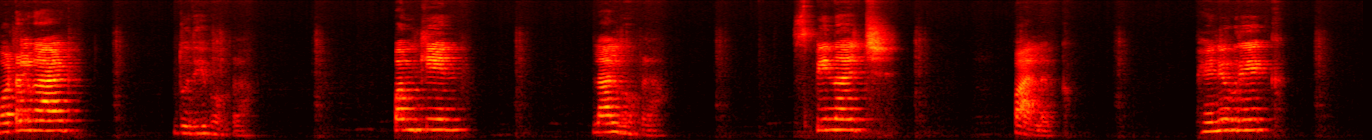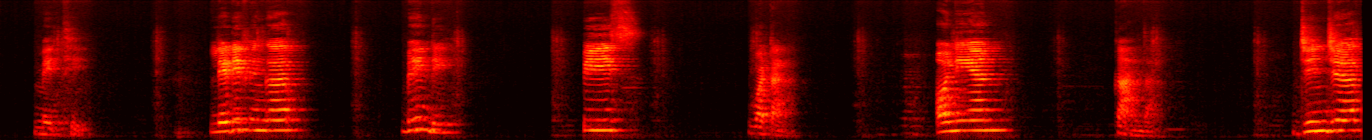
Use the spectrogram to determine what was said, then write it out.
बॉटल गार्ड, दुधी भोपळा. पंकिन लाल भोपळा. स्पिनच पालक. फेन्युग्रिक मेथी. लेडी फिंगर भेंडी. पीस वाटाणा. ऑनियन कांदा. जिंजर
